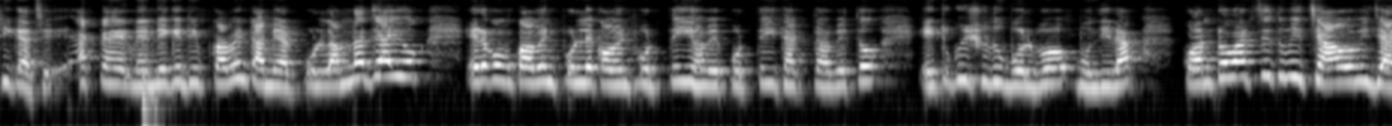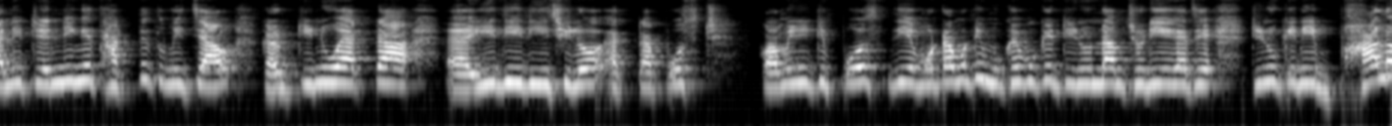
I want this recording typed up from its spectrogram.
ঠিক আছে, একটা নেগেটিভ কমেন্ট আমি আর পড়লাম না। যাই হোক, এরকম কমেন্ট পড়লে কমেন্ট পড়তেই হবে, পড়তেই থাকতে হবে। তো এটুকুই শুধু বলব মন্দিরা কন্ট্রোভার্সি তুমি চাও, আমি জানি ট্রেন্ডিংয়ে থাকতে তুমি চাও, কারণ টিনু একটা ই দিয়ে দিয়েছিল, একটা পোস্ট কমিউনিটি পোস্ট দিয়ে মোটামুটি মুখে মুখে টিনুর নাম ছড়িয়ে গেছে। টিনুকে নিয়ে ভালো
